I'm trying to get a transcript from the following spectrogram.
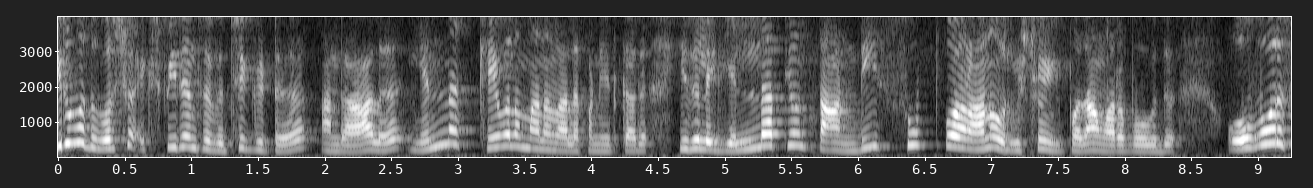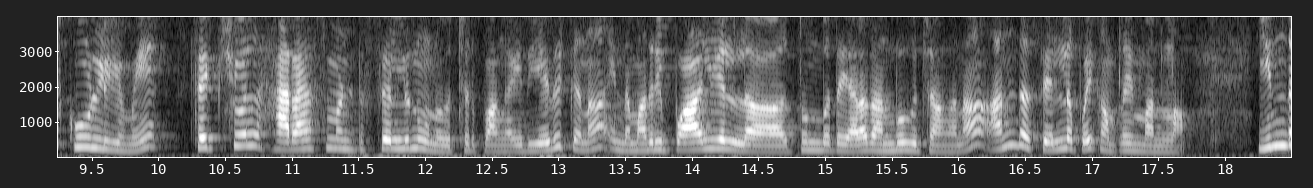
இருபது வருஷம் எக்ஸ்பீரியன்ஸை வச்சுக்கிட்டு அந்த ஆள் என்ன கேவலமான வேலை பண்ணியிருக்காரு இதில் எல்லாத்தையும் தாண்டி சூப்பரான ஒரு விஷயம் இப்போ தான் வரப்போகுது. ஒவ்வொரு ஸ்கூல்லையுமே செக்ஷுவல் ஹராஸ்மெண்ட் செல்லுன்னு ஒன்று வச்சுருப்பாங்க. இது எதுக்குன்னா இந்த மாதிரி பாலியல் துன்பத்தை யாராவது அனுபவிச்சாங்கன்னா அந்த செல்லை போய் கம்ப்ளைண்ட் பண்ணலாம். இந்த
